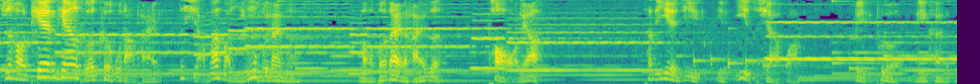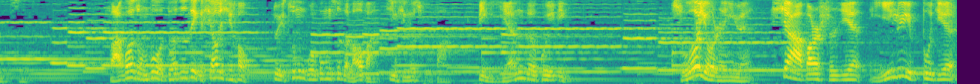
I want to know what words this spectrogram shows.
只好天天和客户打牌，得想办法赢回来呢。老婆带着孩子。跑了，他的业绩也一直下滑，被迫离开了公司。法国总部得知这个消息后，对中国公司的老板进行了处罚，并严格规定，所有人员下班时间一律不接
